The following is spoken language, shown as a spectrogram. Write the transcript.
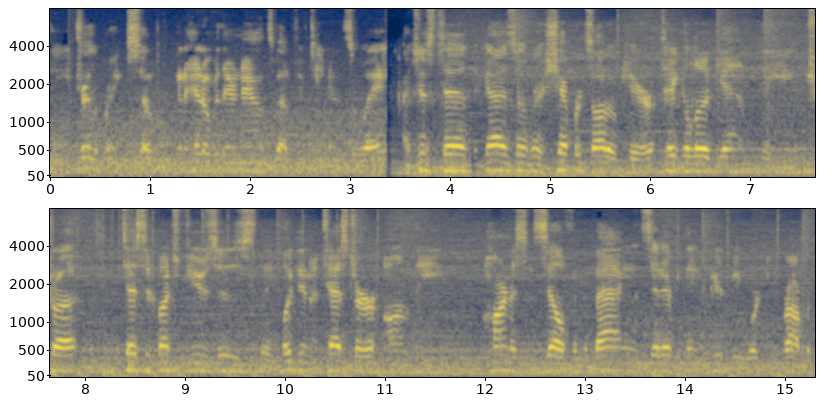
the trailer brakes. So I'm gonna head over there now. It's about 15 minutes away. I just had the guys over at Shepherd's Auto Care take a look at the truck, tested a bunch of fuses. They plugged in a tester on the harness itself in the back and said everything appeared to be working properly.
